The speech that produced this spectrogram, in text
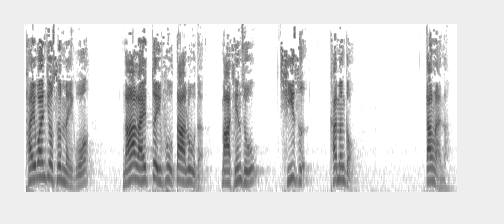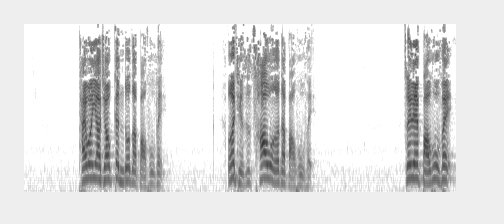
台湾就是美国拿来对付大陆的马前卒、棋子、看门狗。当然了，台湾要交更多的保护费，而且是超额的保护费。这些保护费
